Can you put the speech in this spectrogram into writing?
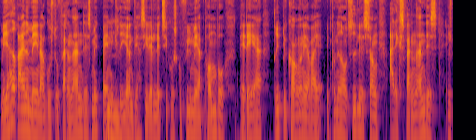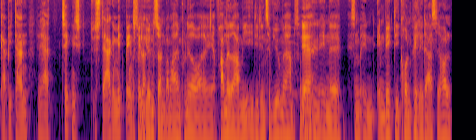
men jeg havde regnet med en Augusto Fernandes, midtbanekrigeren. Mm. Vi har set, at Atletico skulle fylde mere Pombo, PDR, driblekongerne. Jeg var imponeret over tidligere sæson. Alex Fernandes, El Capitan, det her teknisk stærke midtbanespiller. Som Jønsson var meget imponeret over at fremhæve ham i, i dit interview med ham som ja. en, en, øh, en, en, en vigtig grundpille i deres hold.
